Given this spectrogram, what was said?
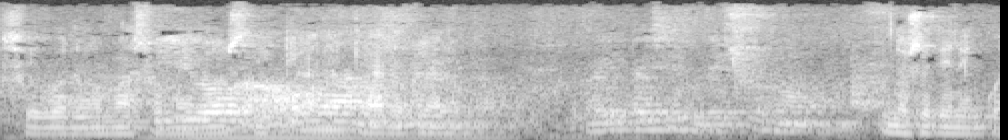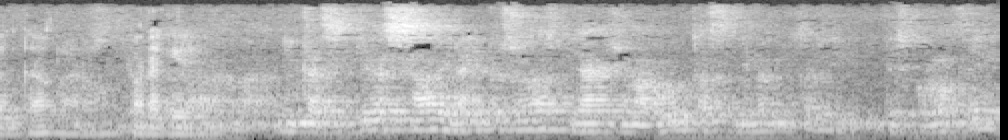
Sí, bueno, más o menos, sí, la claro, claro, claro. Pero hay países donde eso no, No se tiene en cuenta, claro. ¿Para qué? Ni tan siquiera saben, hay personas que ya que son adultas, tienen adultas y desconocen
